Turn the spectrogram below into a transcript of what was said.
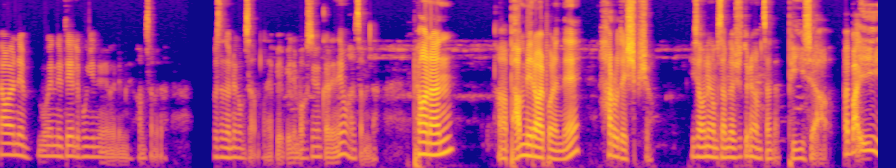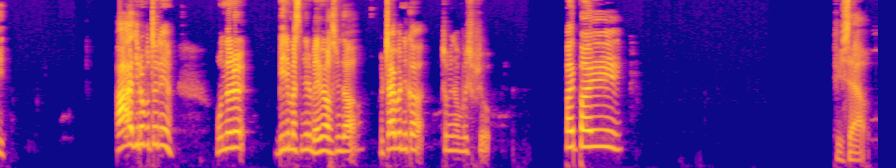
향화님, 무게님, 데일리 봉진님, 님 감사합니다. 부산노님 감사합니다. 해피비님, 박수님, 까리님 감사합니다. 평안한 아, 밤이라고 할 뻔했네. 하루 되십시오. 이상훈님 감사합니다. 슈토님 감사합니다. 아웃. 바이바이. 아, 여러분님 오늘 미리 말씀드린 매매 없습니다. 짧으니까 좀 이따 보십시오. 바이바이. 아웃.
